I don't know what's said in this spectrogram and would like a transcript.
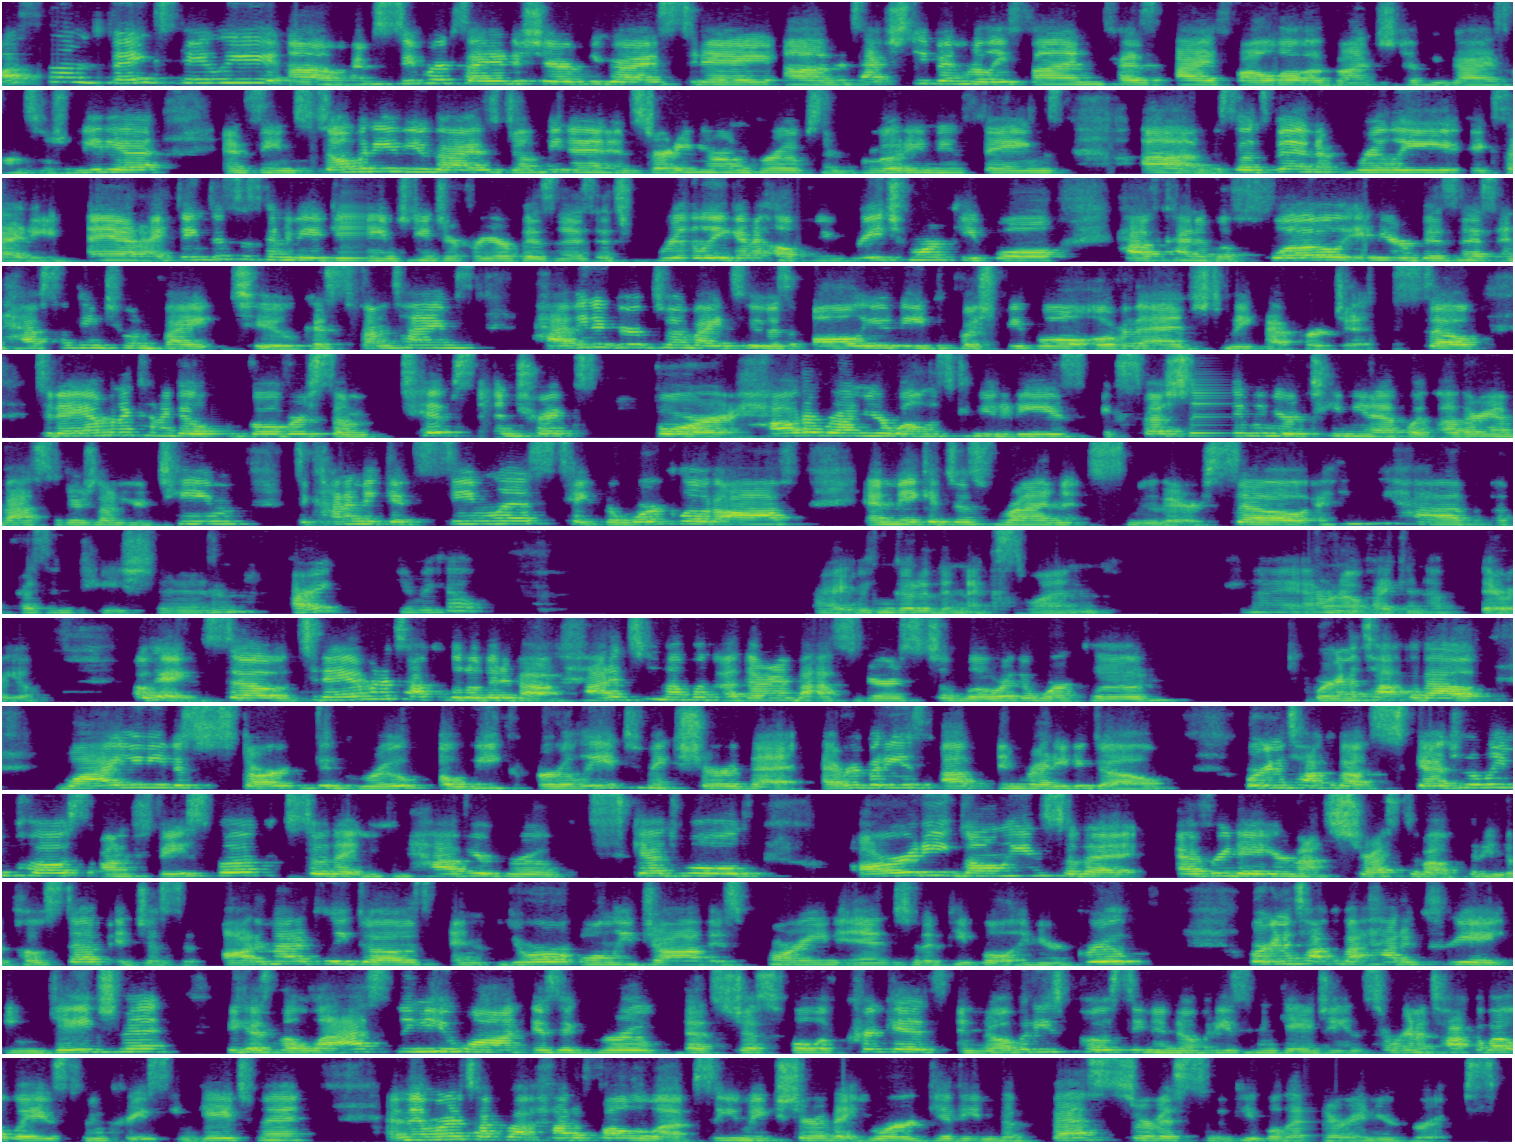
Awesome. Thanks, Haley. Um, I'm super excited to share with you guys today. Um, it's actually been really fun because I follow a bunch of you guys on social media and seeing so many of you guys jumping in and starting your own groups and promoting new things. Um, so it's been really exciting. And I think this is going to be a game changer for your business. It's really going to help you reach more people, have kind of a flow in your business, and have something to invite to. Because sometimes having a group to invite to is all you need to push people over the edge to make that purchase. So today I'm going to kind of go, go over some tips and tricks for how to run your wellness communities, especially when you're teaming up with other ambassadors on your team to kind of make it seamless, take the workload off, and make it just run smoother. So I think we have a presentation. All right, here we go. All right, we can go to the next one. Can I? I don't know if I can. Uh, there we go. Okay, so today I'm going to talk a little bit about how to team up with other ambassadors to lower the workload. We're going to talk about why you need to start the group a week early to make sure that everybody is up and ready to go. We're going to talk about scheduling posts on Facebook so that you can have your group scheduled already going so that every day you're not stressed about putting the post up. It just automatically goes, and your only job is pouring into the people in your group. We're going to talk about how to create engagement because the last thing you want is a group that's just full of crickets and nobody's posting and nobody's engaging. So, we're going to talk about ways to increase engagement. And then we're going to talk about how to follow up so you make sure that you're giving the best service to the people that are in your groups.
